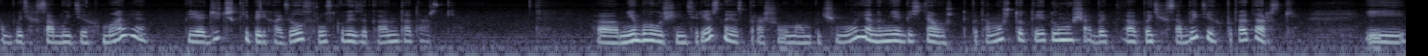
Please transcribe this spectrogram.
об этих событиях маме, периодически переходила с русского языка на татарский. А, Мне было очень интересно, я спрашивала маму, почему, и она мне объясняла, что потому что ты думаешь об, об этих событиях по-татарски. И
